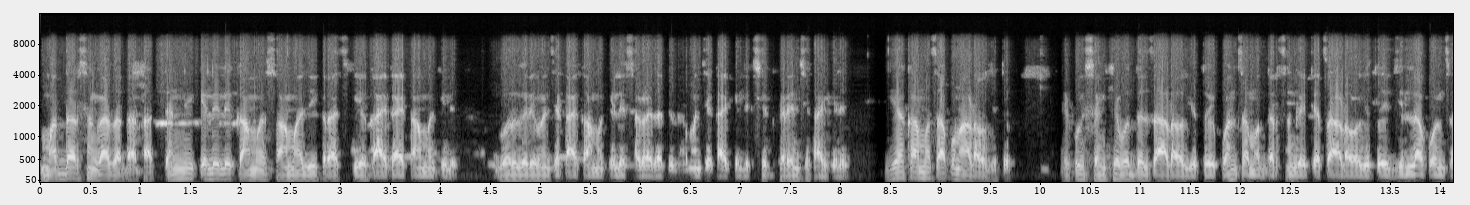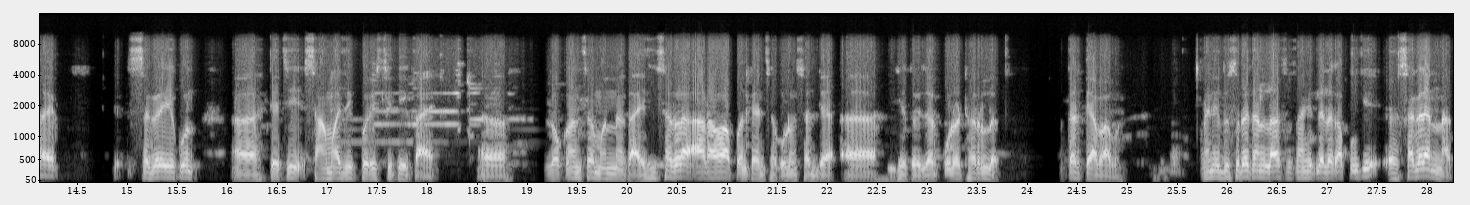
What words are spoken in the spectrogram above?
मतदारसंघाचा जातात त्यांनी केलेले कामं सामाजिक राजकीय काय काय कामं केले? गोरगरिबांचे काय कामं केले? सगळ्या जाती धर्मांचे काय केले? शेतकऱ्यांचे काय केले? या कामाचा आपण आढावा घेतो एकूण संख्येबद्दलचा आढावा घेतोय. कोणचा मतदारसंघ आहे त्याचा आढावा घेतोय. जिल्हा कोणचा आहे? सगळे एकूण त्याची सामाजिक परिस्थिती काय? अं, लोकांचं म्हणणं काय? ही सगळा आढावा आपण त्यांच्याकडून सध्या घेतोय. जर पुढे ठरलं तर त्याबाबत आणि दुसरं त्यांना असं सांगितलेलं का आपण की सगळ्यांनाच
